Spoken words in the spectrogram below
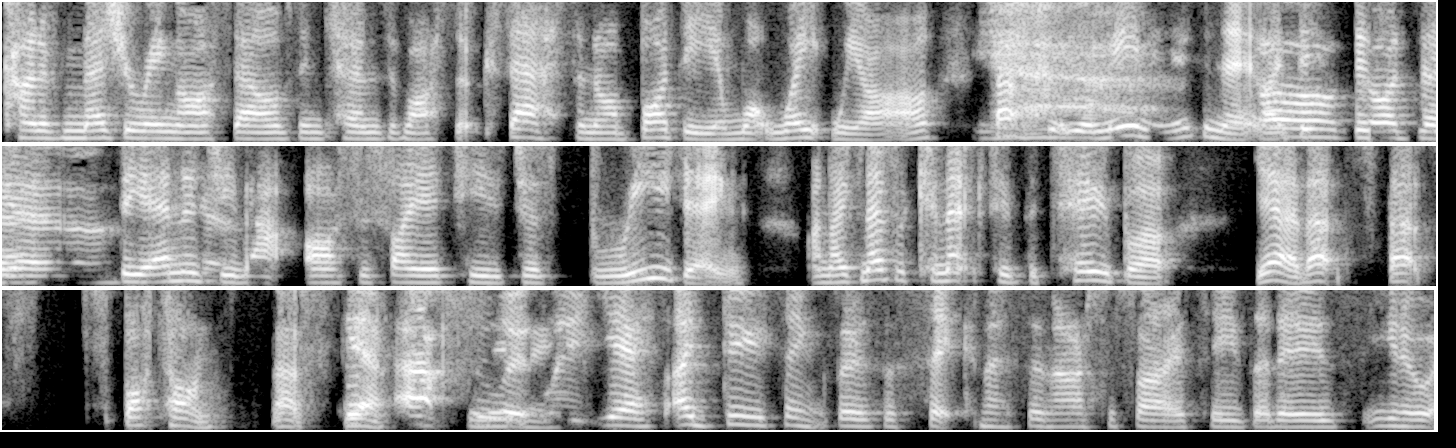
kind of measuring ourselves in terms of our success and our body and what weight we are yeah. that's what you're meaning isn't it like oh, this, God, the, yeah. the energy yeah. that our society is just breeding and i'd never connected the two but yeah that's that's spot on that's yeah, yeah absolutely. absolutely. yes i do think there's a sickness in our society that is you know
